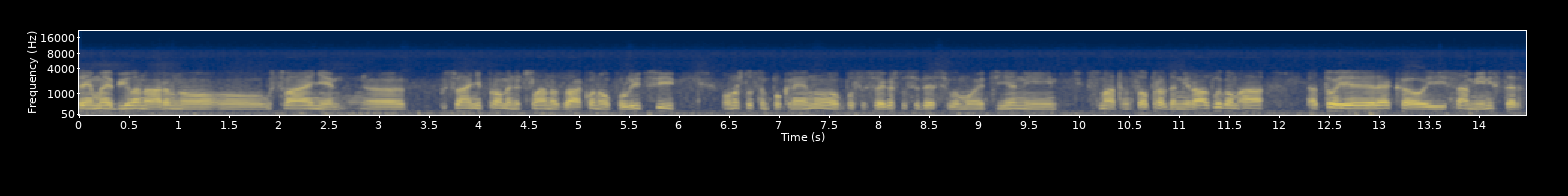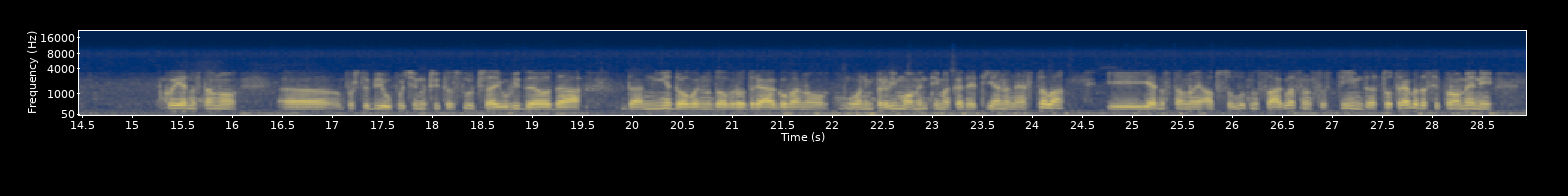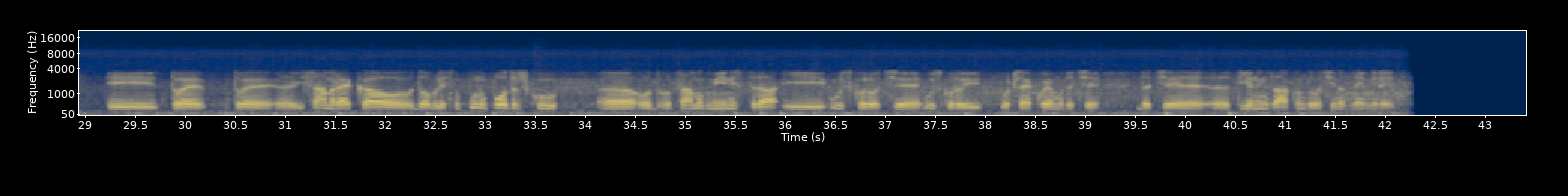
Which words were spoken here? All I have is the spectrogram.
tema je bila naravno usvajanje, usvajanje promene člana zakona o policiji. Ono što sam pokrenuo posle svega što se desilo u moje Tijani smatram sa opravdanim razlogom, a, a to je rekao i sam ministar koji jednostavno, pošto je bio upućen u čitav slučaj, uvideo da da nije dovoljno dobro odreagovano u onim prvim momentima kada je Tijana nestala i jednostavno je apsolutno saglasan sa tim da to treba da se promeni i to je, to je e, i sam rekao, dobili smo punu podršku e, od, od samog ministra i uskoro će uskoro i očekujemo da će da će e, Tijanin zakon doći na dnevni red.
